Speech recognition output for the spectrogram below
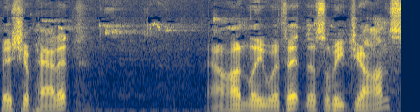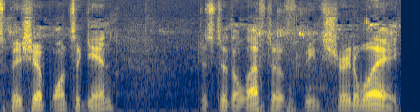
Bishop had it. Now Hundley with it. This will be Johns. Bishop once again, just to the left of being straight away.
